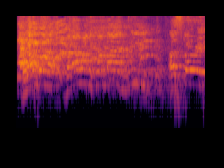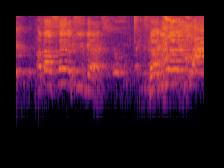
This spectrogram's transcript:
But I want, but I want to come by and read a story about Santa to you guys. Can I do that?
